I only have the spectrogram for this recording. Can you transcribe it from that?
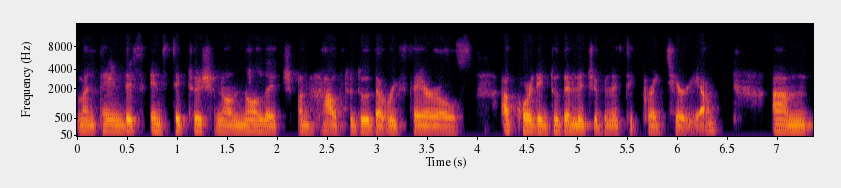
maintain this institutional knowledge on how to do the referrals according to the eligibility criteria. Um,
